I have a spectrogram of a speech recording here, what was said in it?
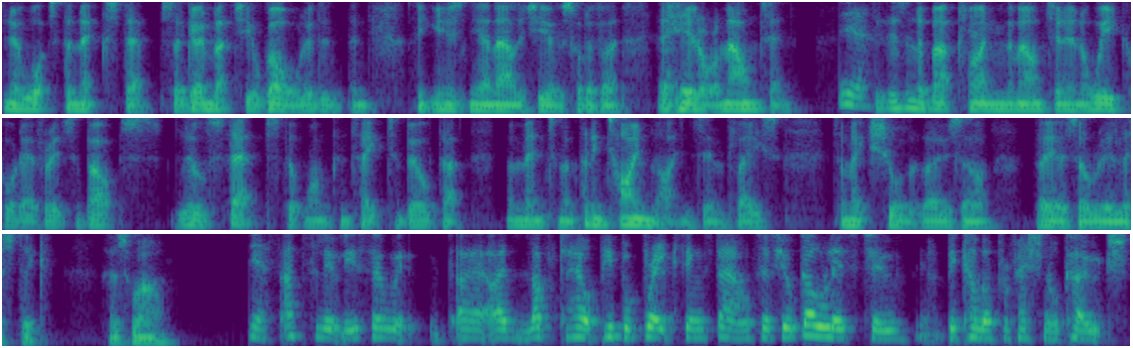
You know, what's the next step? So going back to your goal, and, and I think using the analogy of sort of a, a hill or a mountain. Yes. It isn't about climbing the mountain in a week or whatever. It's about s- little steps that one can take to build that momentum and putting timelines in place to make sure that those are those are realistic as well. Yes, absolutely. So we, I, I'd love to help people break things down. So if your goal is to you know, become a professional coach,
